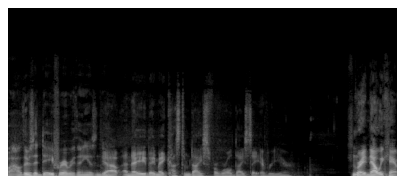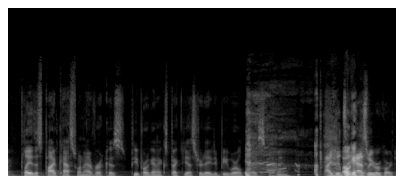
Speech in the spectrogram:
Wow, there's a day for everything, isn't there? yeah, and they they make custom dice for World Dice Day every year. Great. Now we can't play this podcast whenever because people are going to expect yesterday to be World Dice Day. I did say Okay. as we record.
